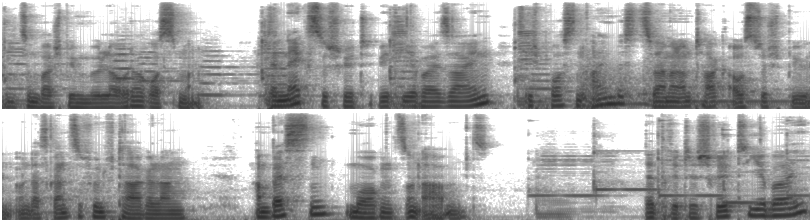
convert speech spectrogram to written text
wie zum Beispiel Müller oder Rossmann. Der nächste Schritt wird hierbei sein, die Sprossen ein bis zweimal am Tag auszuspülen und das Ganze fünf Tage lang. Am besten morgens und abends. Der dritte Schritt hierbei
